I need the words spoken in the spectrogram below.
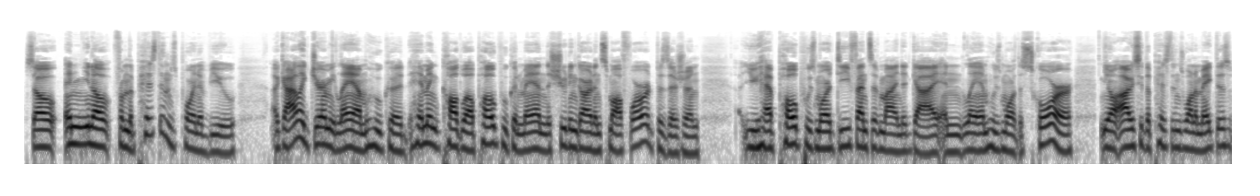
So, and you know, from the Pistons' point of view, a guy like Jeremy Lamb, who could, him and Caldwell Pope, who can man the shooting guard and small forward position. You have Pope, who's more defensive minded guy, and Lamb, who's more the scorer. You know, obviously the Pistons want to make this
